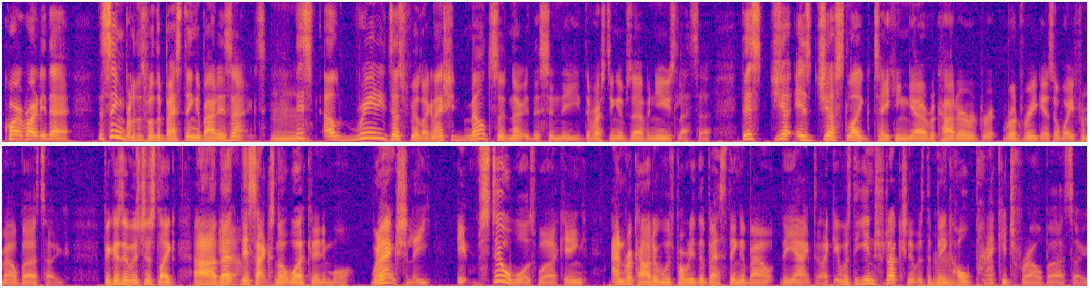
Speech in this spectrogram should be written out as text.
quite rightly there, the Singh brothers were the best thing about his act. Mm. This uh, really does feel like, and actually Meltzer noted this in the the Wrestling Observer newsletter. This ju- is just like taking uh, Ricardo Rod- Rodriguez away from Alberto because it was just like ah, that Yeah. this act's not working anymore. When actually. It still was working, and Ricardo was probably the best thing about the act. Like it was the introduction, it was the big Mm. whole package for Alberto.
